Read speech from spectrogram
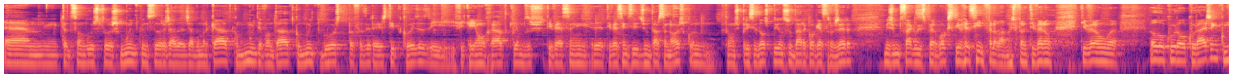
Um, portanto, são duas pessoas muito conhecedoras já, já, do mercado, com muita vontade, com muito gosto para fazer este tipo de coisas e, e fiquei honrado que ambos tivessem, tivessem decidido juntar-se a nós. Quando estão a experiência deles, podiam se juntar a qualquer cervejeira, mesmo Sagos e Superbox estivessem indo para lá, mas pronto, tiveram, tiveram a loucura ou a coragem, como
